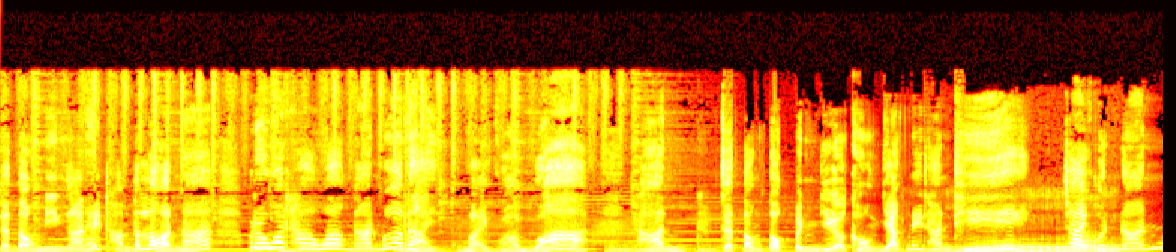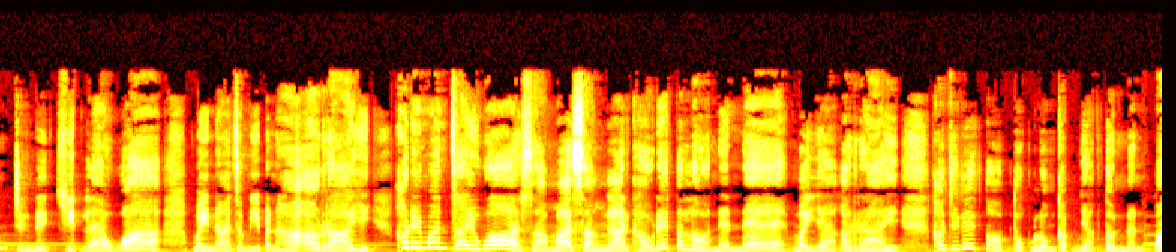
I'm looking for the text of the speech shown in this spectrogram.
จะต้องมีงานให้ทำตลอดนะ เพราะว่าถ้าว่างงานเมื่อไหร่ หมายความว่า ท่าน จะต้องตกเป็นเหยื่อของยักษ์ในทันที ชายคนนั้นจึงได้คิดแล้วว่า ไม่น่าจะมีปัญหาอะไร เขาได้มั่นใจว่าสามารถสั่งงานเขาได้ตลอดแน่ๆ ไม่ยากอะไร เขาจะได้ตอบตกลงกับยักษ์ตนนั้นไป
